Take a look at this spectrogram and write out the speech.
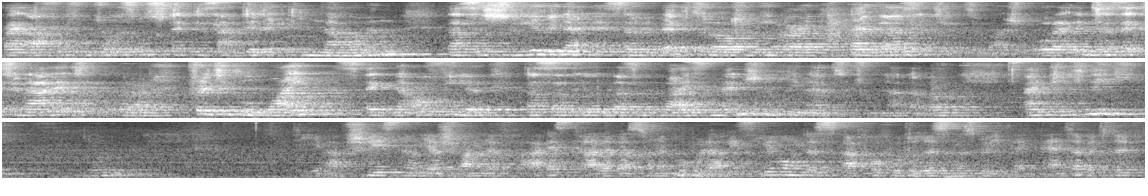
bei Afrofuturismus steckt es halt direkt im Namen, dass es schwieriger ist, damit wegzulaufen, wie bei Diversity zum Beispiel oder Intersectionality oder Critical Whiteness. Denken ja auch viele, dass das irgendwas mit weißen Menschen primär zu tun hat, aber eigentlich nicht. Die abschließende und ja spannende Frage ist gerade, was so eine Popularisierung des Afrofuturismus durch Black Panther betrifft,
